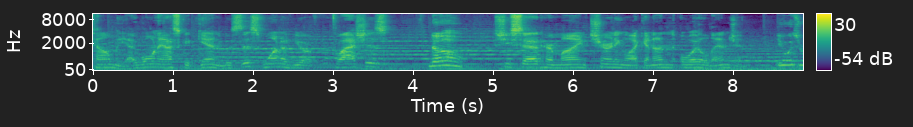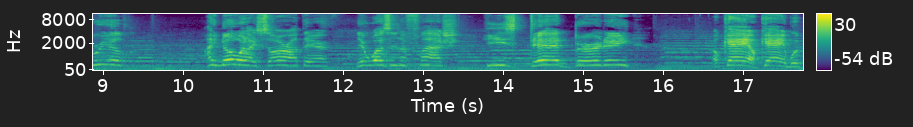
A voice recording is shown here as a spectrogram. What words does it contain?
tell me. I won't ask again. Was this one of your flashes? No, She said, her mind churning like an unoiled engine. it was real. I know what I saw out there. It wasn't a flash. He's dead, Bernie. Okay, okay, we're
